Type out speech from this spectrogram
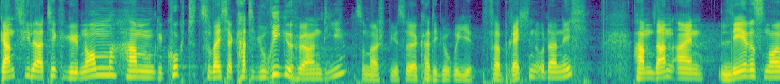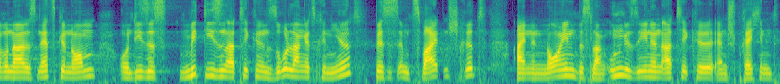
ganz viele Artikel genommen, haben geguckt, zu welcher Kategorie gehören die, zum Beispiel zu der Kategorie Verbrechen oder nicht, haben dann ein leeres neuronales Netz genommen und dieses mit diesen Artikeln so lange trainiert, bis es im zweiten Schritt einen neuen, bislang ungesehenen Artikel entsprechend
